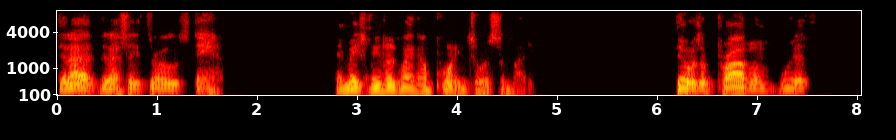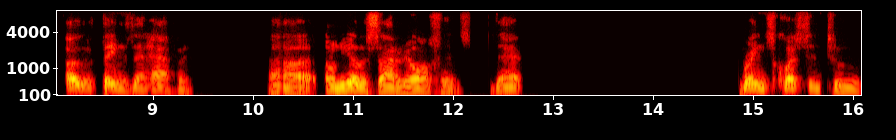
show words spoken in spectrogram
Did I did I say throws? Damn. It makes me look like I'm pointing towards somebody. There was a problem with other things that happened uh, on the other side of the offense that brings question to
